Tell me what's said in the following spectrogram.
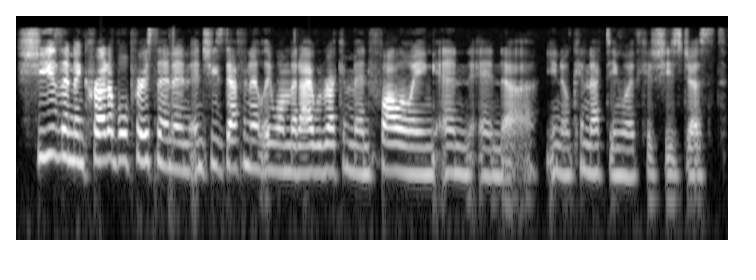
she's an incredible person, and, and she's definitely one that I would recommend following and and uh, you know connecting with because she's just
